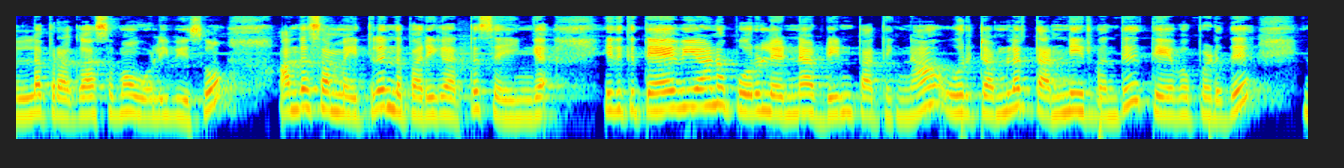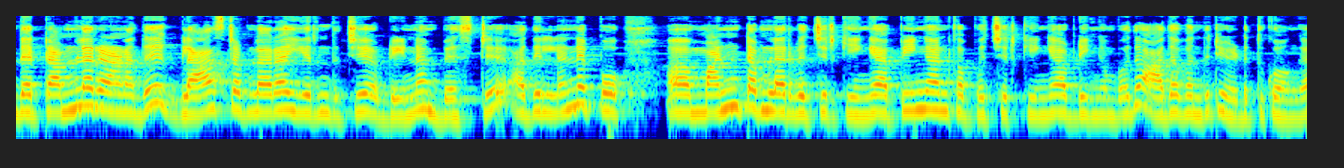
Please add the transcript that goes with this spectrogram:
நல்ல பிரகாசமாக ஒளி வீசும். அந்த சமயத்தில் இந்த பரிகாரத்தை செய்யுங்க. இதுக்கு தேவையான பொருள் என்ன அப்படின்னு பார்த்தீங்கன்னா ஒரு டம்ளர் தண்ணீர் வந்து தேவைப்படுது. இந்த டம்ளரானது கிளாஸ் டம்ளராக இருந்துச்சு அப்படின்னா பெஸ்ட்டு அது இல்லைன்னா இப்போது மண் டம்ளர் வச்சுருக்கீங்க பீங்கான் கப் வச்சுருக்கீங்க அப்படிங்கும்போது அதை வந்துட்டு எடுத்துக்கோங்க.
